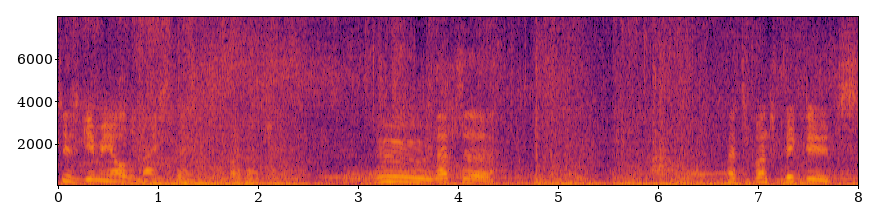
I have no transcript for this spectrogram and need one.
Just give me all the nice things, why don't you? Ooh, that's a... That's a bunch of big dudes.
